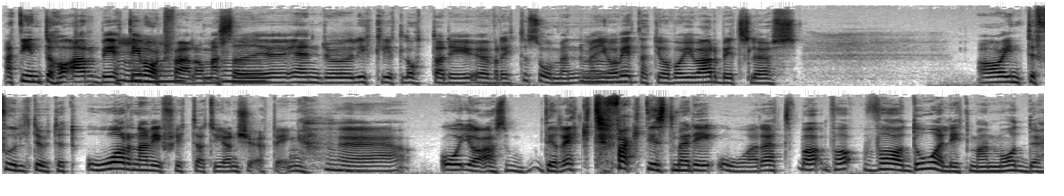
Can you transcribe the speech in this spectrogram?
att inte ha arbete i vart fall om man säger ändå lyckligt lottade i övrigt och så. Men, men jag vet att jag var ju arbetslös Ja, inte fullt ut ett år när vi flyttade till Jönköping. Eh, och jag alltså direkt faktiskt med det året, vad va, vad dåligt man mådde.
